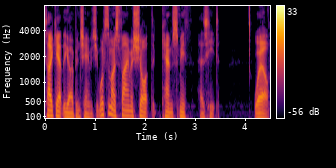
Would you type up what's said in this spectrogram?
Take out the Open Championship. What's the most famous shot that Cam Smith has hit? Well,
